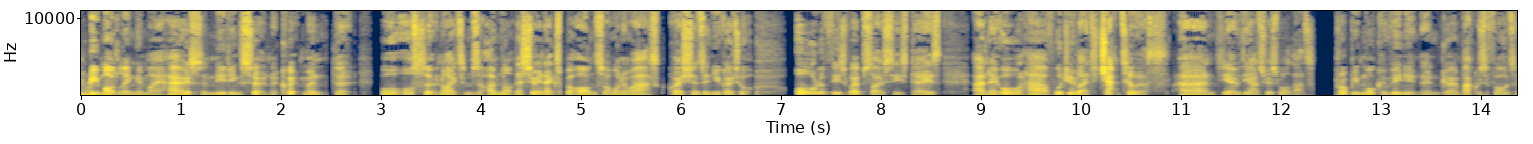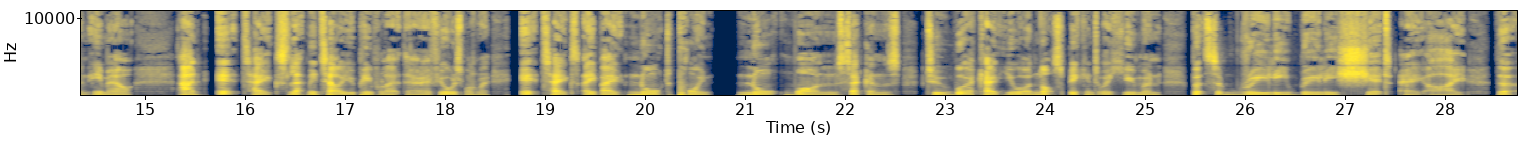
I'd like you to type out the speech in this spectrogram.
remodeling in my house and needing certain equipment that or, or certain items that I'm not necessarily an expert on, so I want to ask questions. And you go to all of these websites these days, and they all have, "Would you like to chat to us?" And you know, the answer is, well, that's probably more convenient than going backwards and forwards an email. And it takes, let me tell you, people out there, if you're responsible, it takes about 0.01 seconds to work out you are not speaking to a human, but some really, really shit AI that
